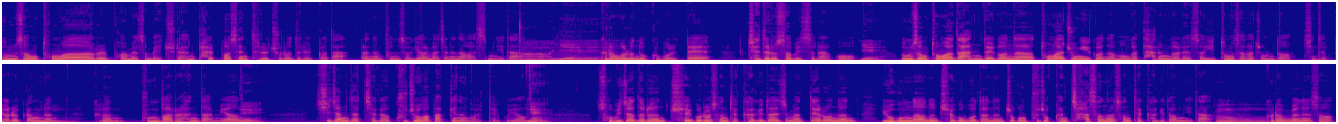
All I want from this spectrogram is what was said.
음성 통화를 포함해서 매출의 한 8%를 줄어들 거다라는 분석이 얼마 전에 나왔습니다. 아, 예. 그런 걸로 놓고 볼 때 제대로 서비스를 하고 예. 음성 통화도 안 되거나 통화 중이거나 뭔가 다른 걸 해서 이 통사가 좀 더 진짜 뼈를 깎는 그런 분발을 한다면 네. 시장 자체가 구조가 바뀌는 걸 테고요. 네. 소비자들은 최고를 선택하기도 하지만 때로는 요금 나오는 최고보다는 조금 부족한 차선을 선택하기도 합니다. 어. 그런 면에서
